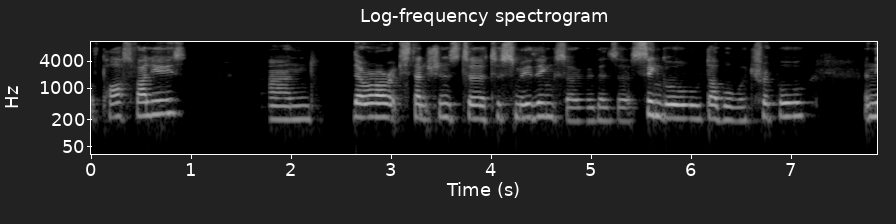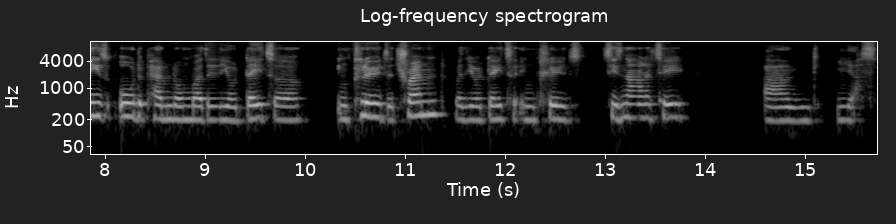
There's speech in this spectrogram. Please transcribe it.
of past values. And there are extensions to, to smoothing. So there's a single, double, or triple. And these all depend on whether your data includes a trend, whether your data includes seasonality, and yes.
